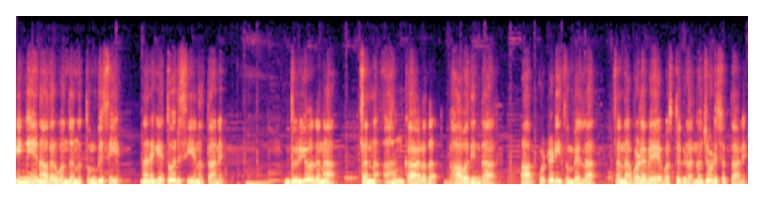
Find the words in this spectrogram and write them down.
ಇನ್ನೇನಾದರೂ ಒಂದನ್ನು ತುಂಬಿಸಿ ನನಗೆ ತೋರಿಸಿ ಎನ್ನುತ್ತಾನೆ. ದುರ್ಯೋಧನ ತನ್ನ ಅಹಂಕಾರದ ಭಾವದಿಂದ ಆ ಕೊಠಡಿ ತುಂಬೆಲ್ಲ ತನ್ನ ಒಡವೆ ವಸ್ತುಗಳನ್ನು ಜೋಡಿಸುತ್ತಾನೆ.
